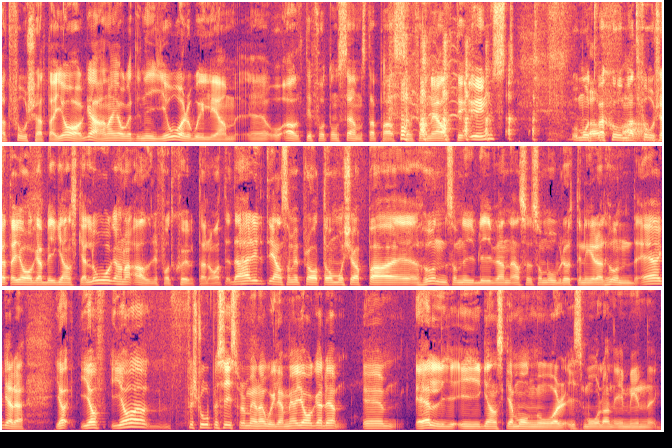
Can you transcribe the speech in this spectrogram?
att fortsätta jaga? Han har jagat i nio år, William, eh, och alltid fått de sämsta passen, för han är alltid yngst. Och motivationen att fortsätta jaga blir ganska låg, han har aldrig fått skjuta något. Det här är lite grann som vi pratade om att köpa eh, hund som nybliven, alltså som orutinerad hundägare. Jag, jag, jag förstår precis vad du menar William, jag jagade eh, älg i ganska många år i Småland i min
